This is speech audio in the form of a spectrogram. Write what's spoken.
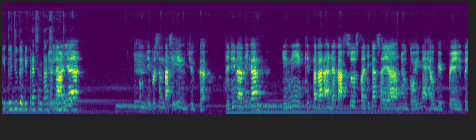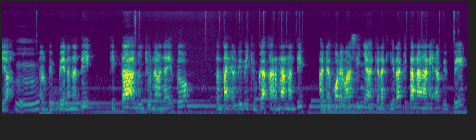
Gitu juga dipresentasiin juga? jurnalnya hmm, dipresentasiin juga jadi nanti kan ini kita kan ada kasus tadi kan saya nyontoinnya LBP gitu ya Mm-mm. LBP nah nanti kita ambil jurnalnya itu tentang LBP juga karena nanti ada korelasinya kira-kira kita nangani LBP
